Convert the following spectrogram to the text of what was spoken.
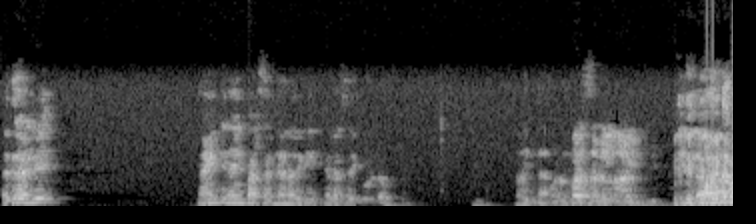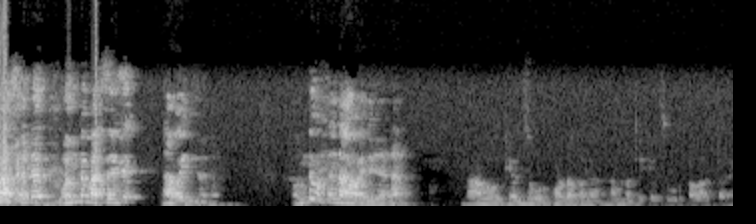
ಅದರಲ್ಲಿ ನೈಂಟಿ ನೈನ್ ಪರ್ಸೆಂಟ್ ಜನರಿಗೆ ಕೆಲಸ ಸಿಗುವುದು ಡೌಟ್ ಒನ್ ಪರ್ಸೆಂಟ್ ಅಲ್ಲಿ ನಾವಿದ್ವಿ. ಒಂದು ಪರ್ಸೆಂಟ್ ಒಂದು ಪರ್ಸೆಂಟ್ ನಾವು ಐದು ಜನ. ಒಂದು ವರ್ಷ ನಾವು ಐದು ಜನ. ನಾವು ಕೆಲಸ ಹುಡ್ಕೊಂಡೋಗಲ್ಲ ನಮ್ಮ ಹತ್ರ ಕೆಲಸ ಹುಡ್ಕೊಂಡ್ ಬರ್ತಾರೆ.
